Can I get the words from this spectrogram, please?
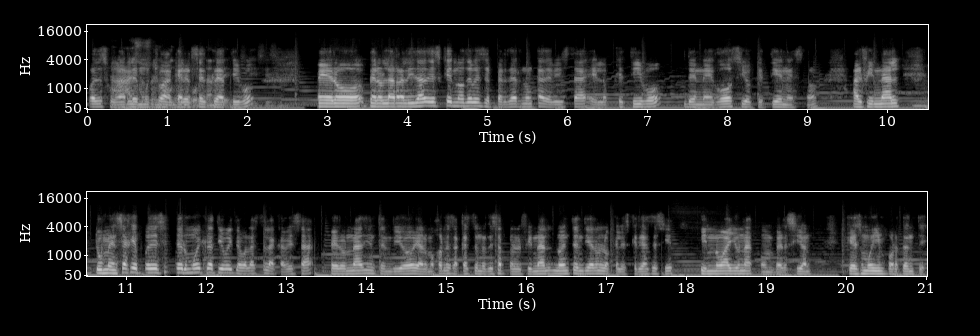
puedes ah, jugarle mucho a querer ser creativo. Sí, sí, sí. Pero, pero la realidad es que no debes de perder nunca de vista el objetivo de negocio que tienes, ¿no? Al final, tu mensaje puede ser muy creativo y te volaste la cabeza, pero nadie entendió y a lo mejor le sacaste una risa, pero al final no entendieron lo que les querías decir y no hay una conversión, que es muy importante.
